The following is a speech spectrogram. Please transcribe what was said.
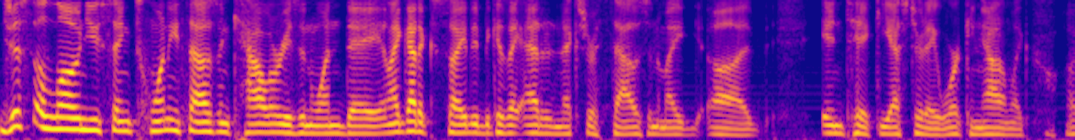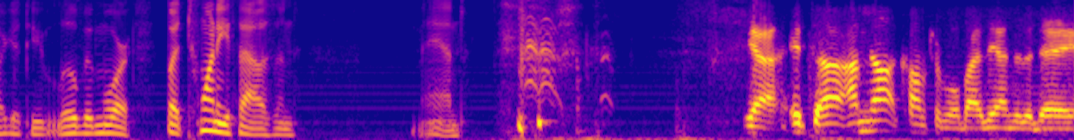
just alone you saying 20,000 calories in one day, and I got excited because I added an extra thousand to my uh, intake yesterday working out. I'm like, oh, I get to eat a little bit more, but 20,000, man. Yeah, it's. Uh, I'm not comfortable by the end of the day,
